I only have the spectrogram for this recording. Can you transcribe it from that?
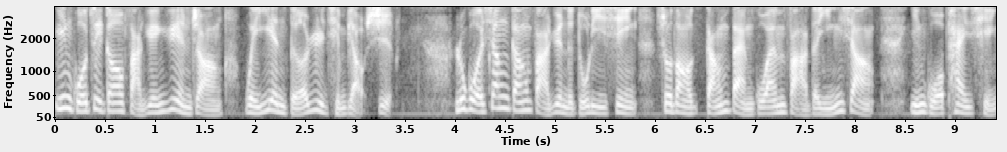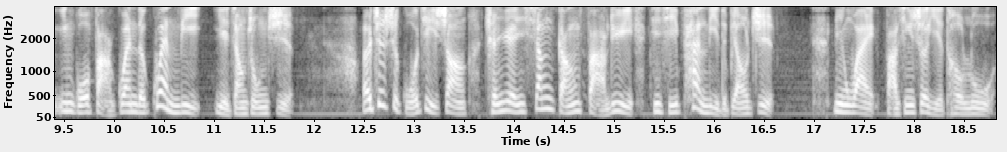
英国最高法院院长韦彦德日前表示，如果香港法院的独立性受到港版国安法的影响，英国派遣英国法官的惯例也将终止。而这是国际上承认香港法律及其判例的标志。另外，法新社也透露。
